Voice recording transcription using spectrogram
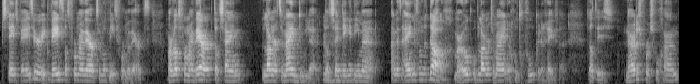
steeds beter. Ik weet wat voor mij werkt en wat niet voor me werkt. Maar wat voor mij werkt, dat zijn langetermijn doelen. Dat Mhm. zijn dingen die me aan het einde van de dag, maar ook op lange termijn een goed gevoel kunnen geven. Dat is naar de sportschool gaan,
